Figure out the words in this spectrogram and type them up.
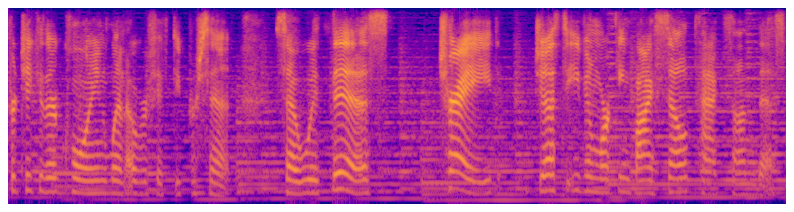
particular coin went over 50%. So with this trade, just even working buy sell tax on this,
